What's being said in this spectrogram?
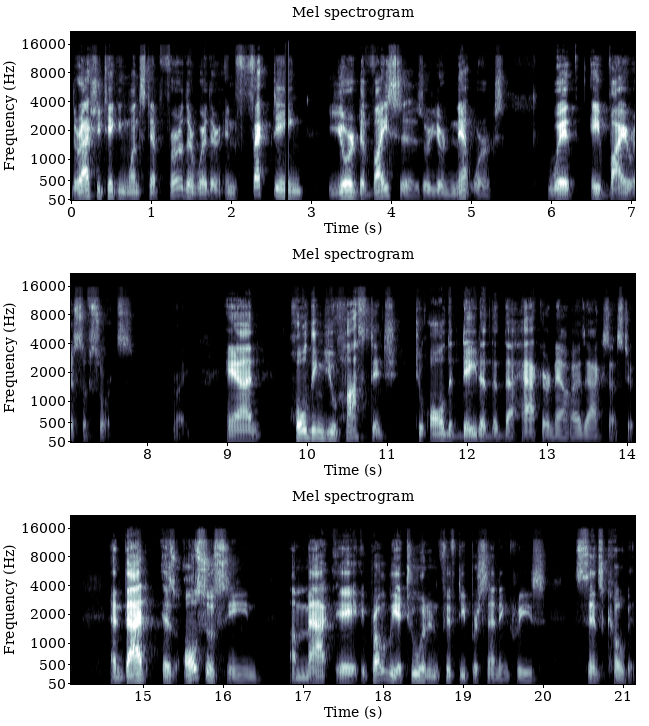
they're actually taking one step further where they're infecting your devices or your networks with a virus of sorts right? And holding you hostage to all the data that the hacker now has access to. And that is also seen a, a probably a 250% increase since COVID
